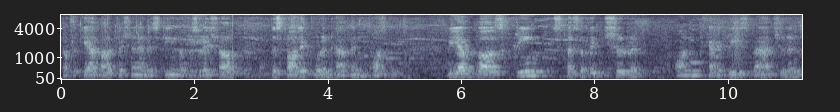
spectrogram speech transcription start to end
Dr. K.R. Balakrishnan and his team, Dr. Suresh Rao, this project wouldn't have been possible. We have uh, screened specific children on categories where children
